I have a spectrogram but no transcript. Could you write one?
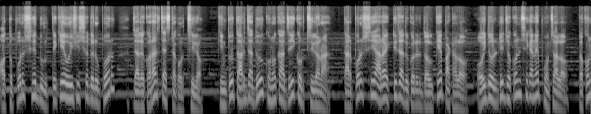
অতঃপর সে দূর থেকে ওই শিষ্যদের উপর জাদু করার চেষ্টা করছিল। কিন্তু তার জাদু কোনো কাজেই করছিল না। তারপর সে আরও একটি জাদুকরের দলকে পাঠালো। ওই দলটি যখন সেখানে পৌঁছালো, তখন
